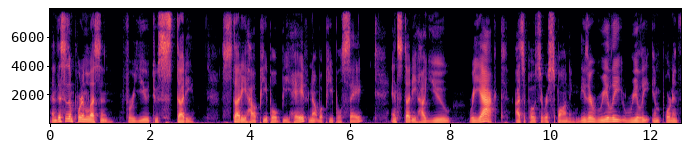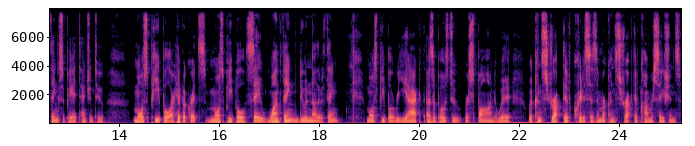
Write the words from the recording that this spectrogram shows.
And this is an important lesson for you to study. Study how people behave not what people say and study how you react as opposed to responding. These are really really important things to pay attention to most people are hypocrites. Most people say one thing, do another thing. Most people react as opposed to respond with, with constructive criticism or constructive conversations.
